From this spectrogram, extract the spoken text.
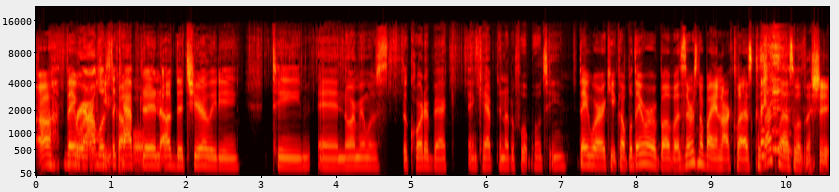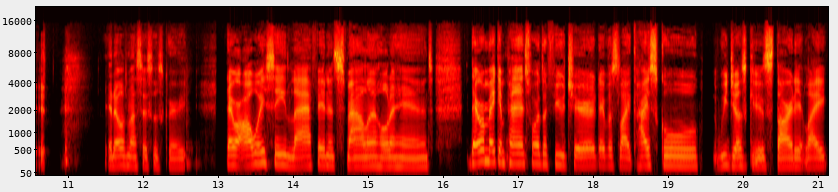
Uh, they Brian was the couple. captain of the cheerleading team, and Norman was the quarterback and captain of the football team. They were a cute couple. They were above us. There was nobody in our class because our class wasn't shit. Yeah, that was my sister's grade. They were always seen laughing and smiling, holding hands. They were making plans for the future. They was like high school. We just get started. Like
